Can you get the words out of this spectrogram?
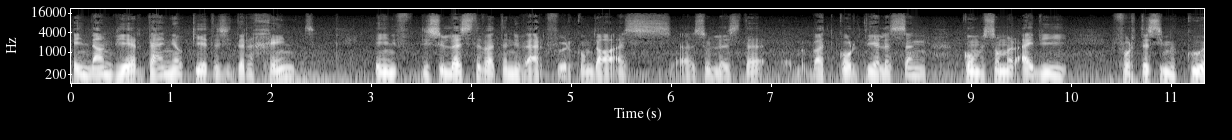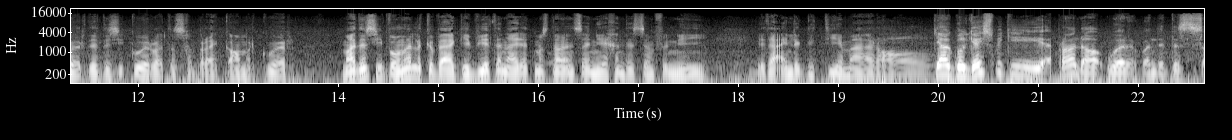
En dan weer Daniel Keet is die dirigent en die soliste wat in die werk voorkom daar is uh, soliste wat kort dele sing kom sommer uit die Fortissimo koor dit is die koor wat ons gebruik kamerkoor. Maar dis 'n wonderlike werk jy weet en hy het mos nou in sy 9de simfonie het eintlik die tema herhaal. Ja, ek wil jy's 'n bietjie praat daaroor want dit is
